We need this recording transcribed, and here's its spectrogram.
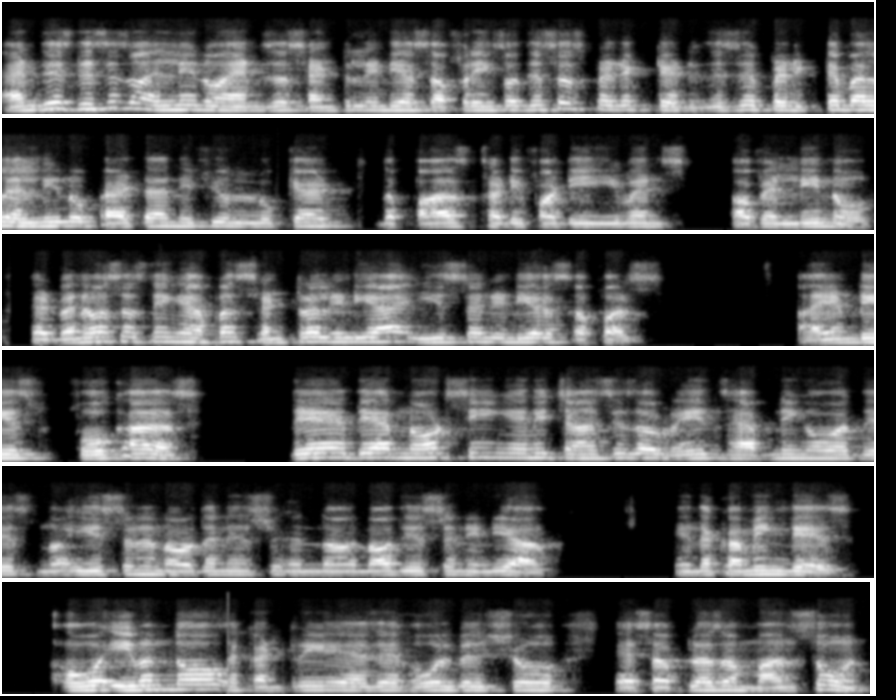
And this this is El Nino and the central India suffering. So this is predicted. This is a predictable El Nino pattern. If you look at the past 30, 40 events of El Nino that whenever such thing happens, central India, eastern India suffers. IMD's forecast, they, they are not seeing any chances of rains happening over this eastern and northern uh, northeastern India in the coming days. Over, even though the country as a whole will show a surplus of monsoon,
